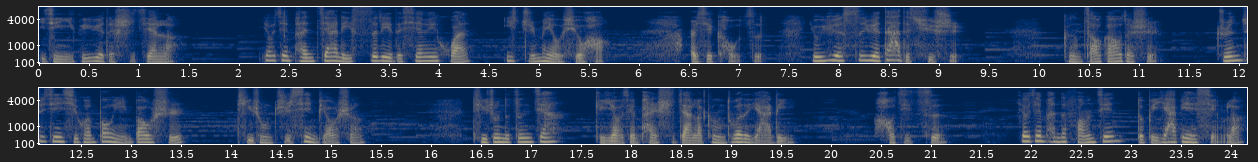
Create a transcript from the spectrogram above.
已经一个月的时间了。腰间盘家里撕裂的纤维环一直没有修好，而且口子有越撕越大的趋势。更糟糕的是，主人最近喜欢暴饮暴食，体重直线飙升。体重的增加给腰间盘施加了更多的压力，好几次，腰间盘的房间都被压变形了，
